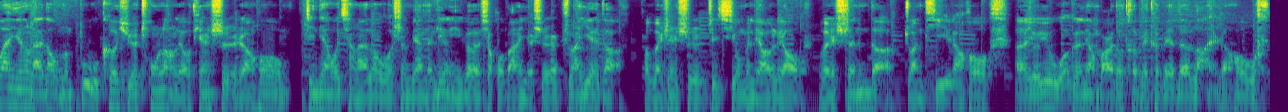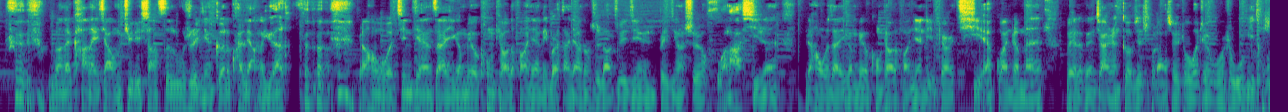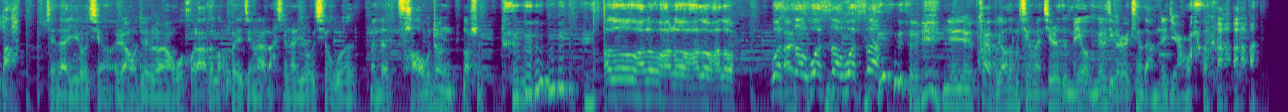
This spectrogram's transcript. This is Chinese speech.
欢迎来到我们不科学冲浪聊天室。然后今天我请来了我身边的另一个小伙伴，也是专业的呃纹身师。这期我们聊一聊纹身的专题。然后呃，由于我跟亮班都特别特别的懒，然后我 我刚才看了一下，我们距离上次录制已经隔了快两个月了。然后我今天在一个没有空调的房间里边，大家都知道最近北京是火辣袭人。然后我在一个没有空调的房间里边，且关着门，为了跟家人隔绝出来，所以说我这屋是无比的火辣。现在也有请，然后对了，然后我火辣的老婆也进来了。现在有请我们的曹正老师。Hello Hello Hello Hello Hello。What's up? What's up? What's up? 你你快不要这么兴奋，其实没有没有几个人听咱们这节目。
